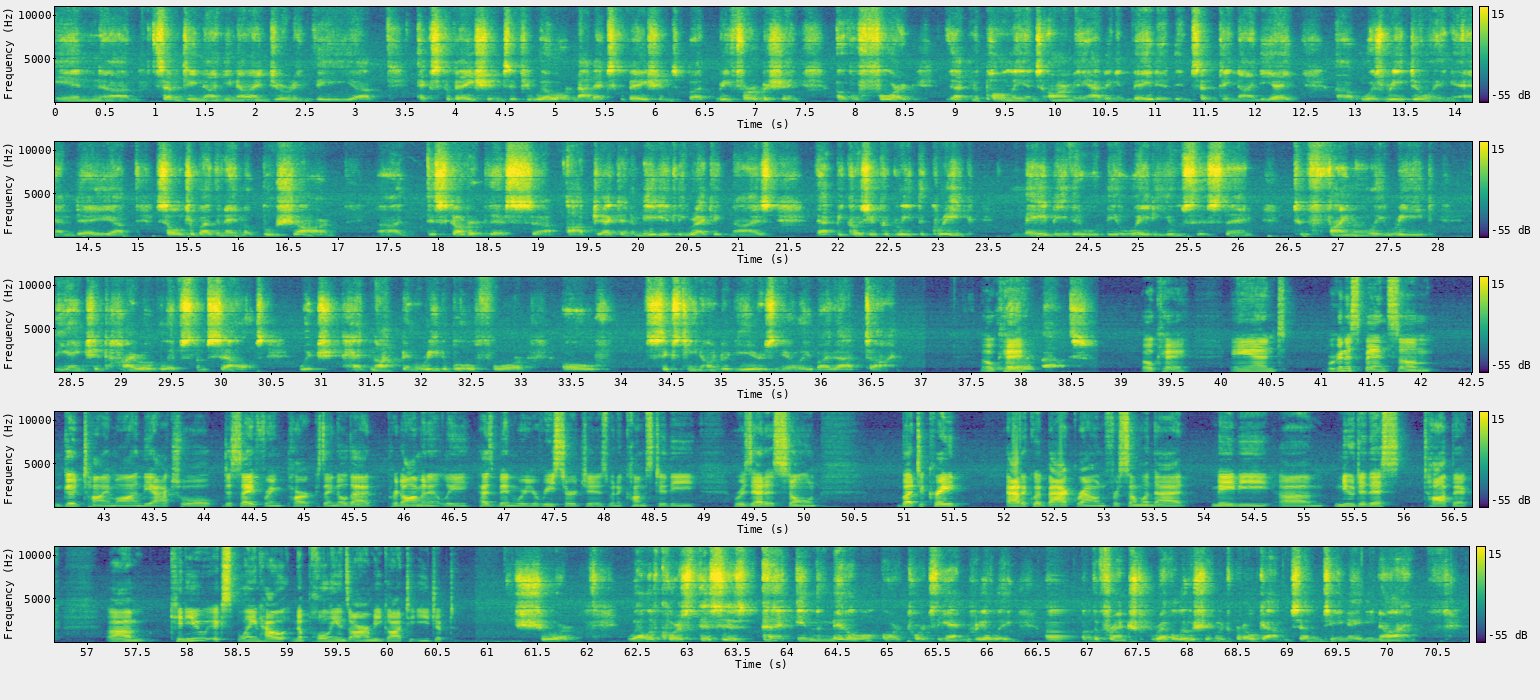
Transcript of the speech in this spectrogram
in 1799 um, during the uh, excavations, if you will, or not excavations, but refurbishing of a fort that Napoleon's army, having invaded in 1798, uh, was redoing. And a uh, soldier by the name of Bouchard uh, discovered this uh, object and immediately recognized that because you could read the Greek, maybe there would be a way to use this thing to finally read the ancient hieroglyphs themselves, which had not been readable for, oh, 1600 years nearly by that time. Okay. Okay. And we're going to spend some good time on the actual deciphering part because I know that predominantly has been where your research is when it comes to the Rosetta Stone. But to create adequate background for someone that may be um, new to this topic, um, can you explain how Napoleon's army got to Egypt? Sure. Well, of course, this is in the middle, or towards the end, really, of the French Revolution, which broke out in 1789.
